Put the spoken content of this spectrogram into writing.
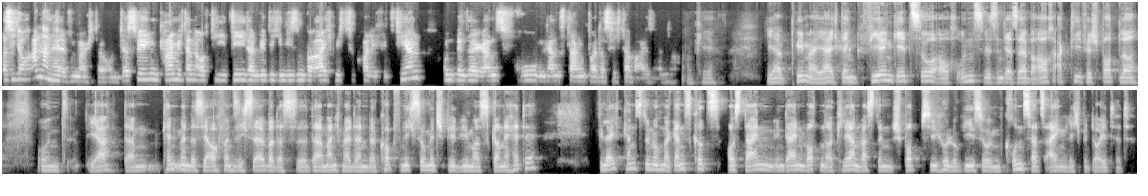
dass ich auch anderen helfen möchte. Und deswegen kam ich dann auf die Idee, dann wirklich in diesem Bereich mich zu qualifizieren und bin sehr ganz froh und ganz dankbar, dass ich dabei sein darf. Okay. Ja, prima. Ja, ich denke, vielen geht's so, auch uns. Wir sind ja selber auch aktive Sportler und ja, da kennt man das ja auch von sich selber, dass äh, da manchmal dann der Kopf nicht so mitspielt, wie man es gerne hätte. Vielleicht kannst du noch mal ganz kurz aus deinen, in deinen Worten erklären, was denn Sportpsychologie so im Grundsatz eigentlich bedeutet.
